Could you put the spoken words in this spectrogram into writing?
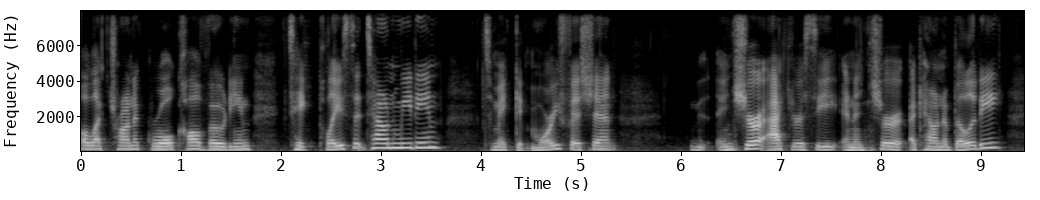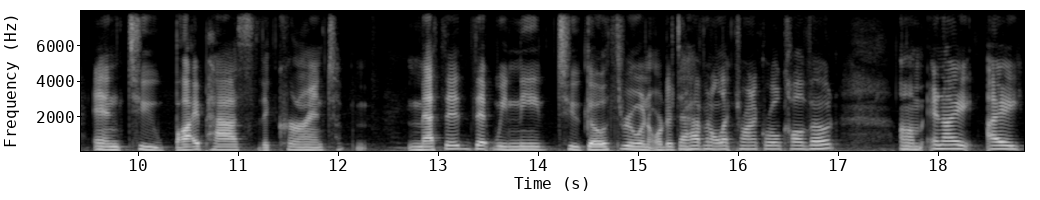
electronic roll call voting take place at town meeting to make it more efficient, ensure accuracy, and ensure accountability, and to bypass the current method that we need to go through in order to have an electronic roll call vote. Um, and I, I,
